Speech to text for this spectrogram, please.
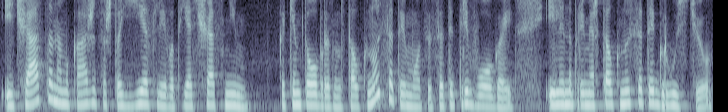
И часто нам кажется, что если вот я сейчас с ним каким-то образом столкнусь с этой эмоцией, с этой тревогой, или, например, столкнусь с этой грустью,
